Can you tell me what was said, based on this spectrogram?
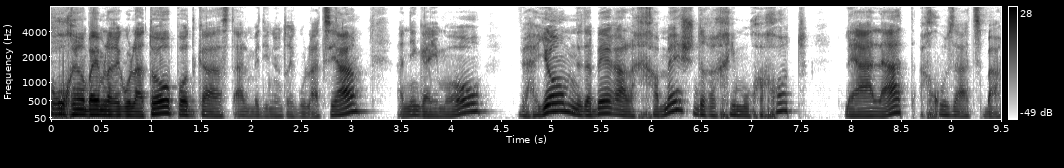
ברוכים הבאים לרגולטור, פודקאסט על מדיניות רגולציה. אני גיא מור, והיום נדבר על חמש דרכים מוכחות להעלאת אחוז ההצבעה.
